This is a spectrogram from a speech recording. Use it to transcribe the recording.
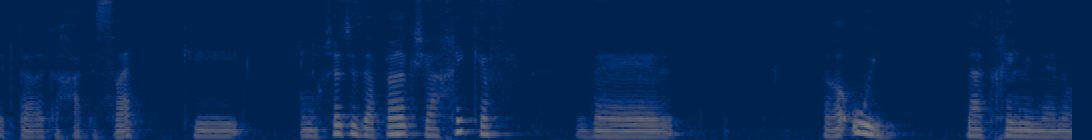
את פרק 11, כי אני חושבת שזה הפרק שהכי כיף וראוי להתחיל ממנו.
